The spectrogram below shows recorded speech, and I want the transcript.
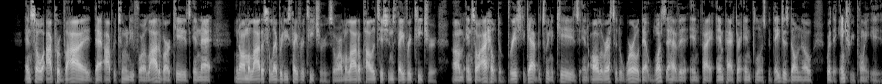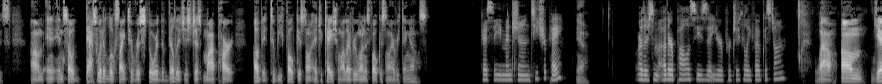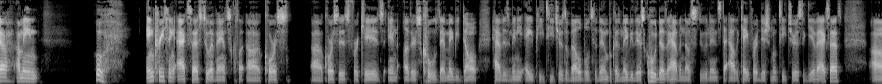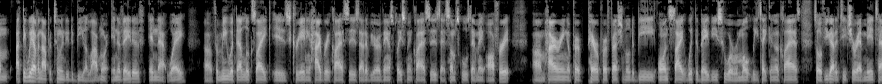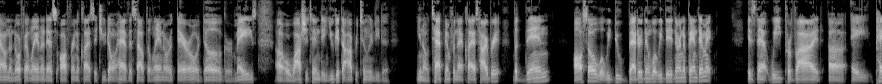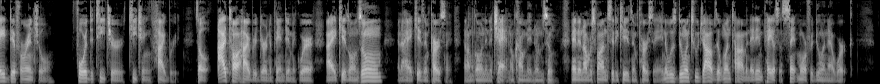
And so I provide that opportunity for a lot of our kids in that, you know, I'm a lot of celebrities' favorite teachers, or I'm a lot of politicians' favorite teacher. Um, and so I help to bridge the gap between the kids and all the rest of the world that wants to have an impact, impact or influence, but they just don't know where the entry point is. Um, and, and so that's what it looks like to restore the village. It's just my part of it to be focused on education while everyone is focused on everything else. Okay, so you mentioned teacher pay. Yeah. Are there some other policies that you're particularly focused on? Wow. Um, yeah, I mean, whew, increasing access to advanced cl- uh, course uh, courses for kids in other schools that maybe don't have as many AP teachers available to them because maybe their school doesn't have enough students to allocate for additional teachers to give access. Um, I think we have an opportunity to be a lot more innovative in that way. Uh, for me, what that looks like is creating hybrid classes out of your advanced placement classes at some schools that may offer it um, hiring a paraprofessional to be on site with the babies who are remotely taking a class. So if you got a teacher at Midtown or North Atlanta that's offering a class that you don't have at South Atlanta or Therrell or Doug or Mays uh, or Washington, then you get the opportunity to, you know, tap in from that class hybrid. But then also what we do better than what we did during the pandemic is that we provide uh, a pay differential for the teacher teaching hybrid. So I taught hybrid during the pandemic where I had kids on Zoom and I had kids in person and I'm going in the chat and I'm commenting on Zoom and then I'm responding to the kids in person. And it was doing two jobs at one time and they didn't pay us a cent more for doing that work.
